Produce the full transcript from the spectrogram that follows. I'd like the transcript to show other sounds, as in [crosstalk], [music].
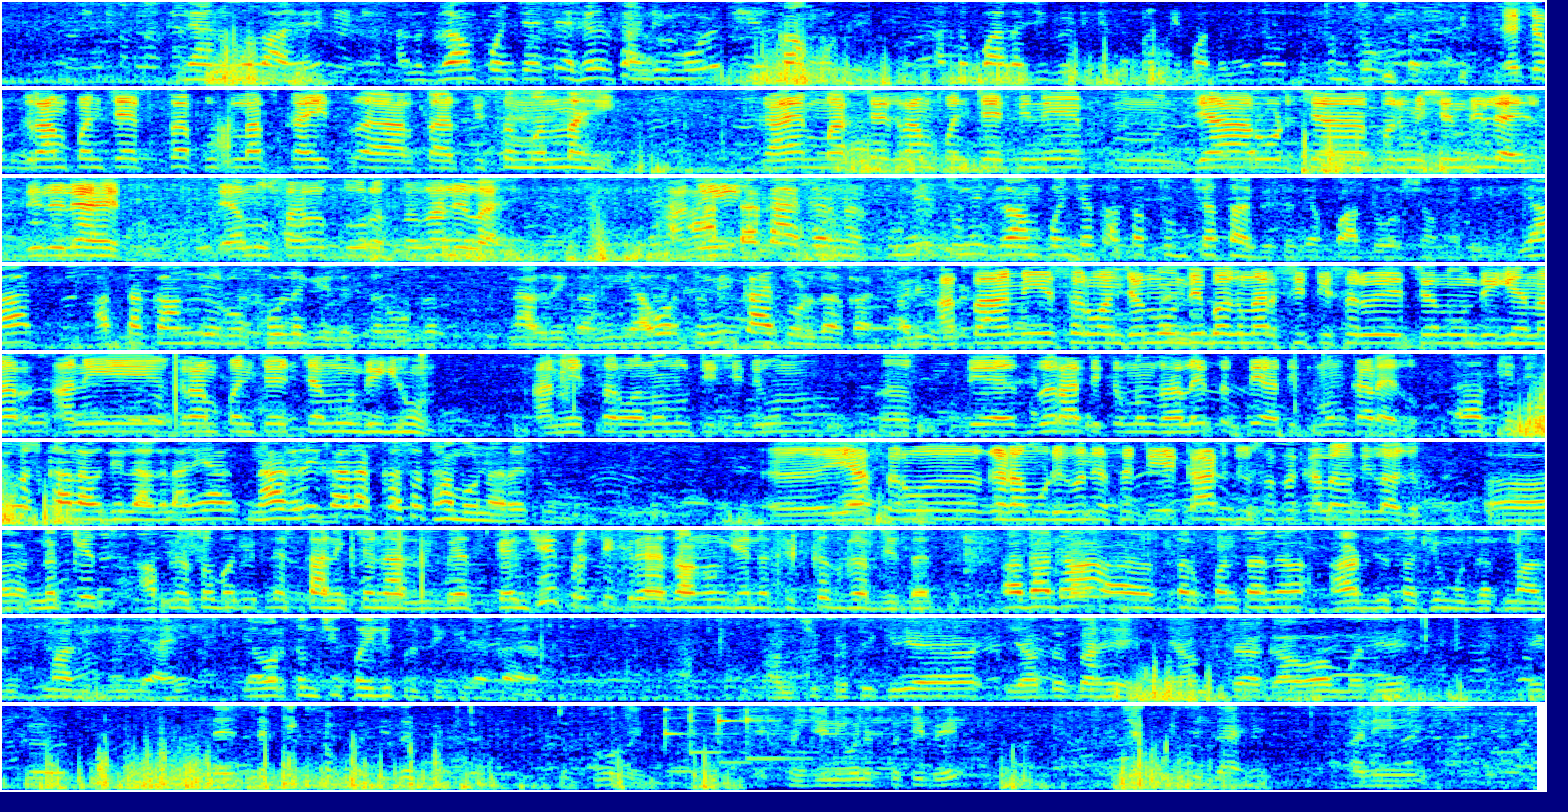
ज्ञानमूल आहे. आणि ग्रामपंचायतच्या हेळसांडीमुळेच हे काम होते. असं बालाजी बेंडकेचं प्रतिपादन. याच्यावर तुमचं उत्तर याच्यात ग्रामपंचायतचा कुठलाच काहीच अर्थार्थी संबंध नाही. काय मागच्या ग्रामपंचायतीने ज्या रोडच्या परमिशन दिल्या दिलेल्या आहेत त्यानुसार तो रस्ता झालेला आहे. आणि आता काय करणार? तुम्ही तुम्ही ग्रामपंचायत आता तुमच्या ताब्यात आहे त्या पाच वर्षामध्ये. या आता काम जे रोखवलं गेले सर्व नागरिकांनी यावर तुम्ही काय तोडगा काढ आता आम्ही सर्वांच्या नोंदी बघणार सिटी सर्वेच्या नोंदी घेणार आणि ग्रामपंचायतच्या नोंदी घेऊन आम्ही सर्वांना नोटीसी देऊन ते जर अतिक्रमण झालंय तर ते अतिक्रमण काढायला. किती दिवस कालावधी लागेल आणि नागरिकाला कसं थांबवणार आहे तुम्ही? या सर्व घडामोडी होण्यासाठी एक आठ दिवसाचा कालावधी लागेल. नक्कीच आपल्यासोबत इथले स्थानिकचे नागरिक आहेत. त्यांचीही प्रतिक्रिया जाणून घेणं तितकंच गरजेचं आहे. दादा सरपंचानं आठ दिवसाची मुदत माग मागितलेली आहे. यावर तुमची पहिली प्रतिक्रिया काय असेल? आमची प्रतिक्रिया यातच आहे की आमच्या गावामध्ये एक नैसर्गिक संपत्ती जर म्हटलं तर दोन आहेत एक संजीवनी वनस्पती बेट जगप्रसिद्ध आहे आणि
